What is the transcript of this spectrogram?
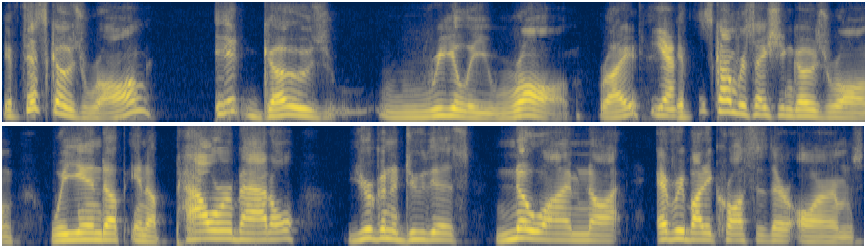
if this goes wrong, it goes really wrong, right? Yeah. If this conversation goes wrong, we end up in a power battle. You're going to do this. No, I'm not. Everybody crosses their arms.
